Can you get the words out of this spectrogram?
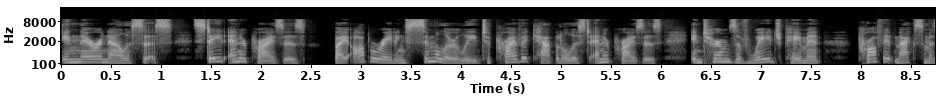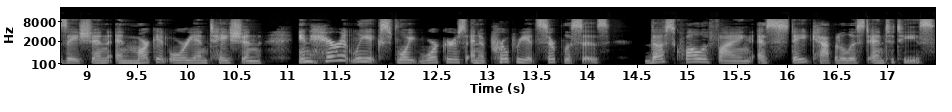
In their analysis, state enterprises, by operating similarly to private capitalist enterprises in terms of wage payment, profit maximization, and market orientation, inherently exploit workers and appropriate surpluses thus qualifying as state capitalist entities.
